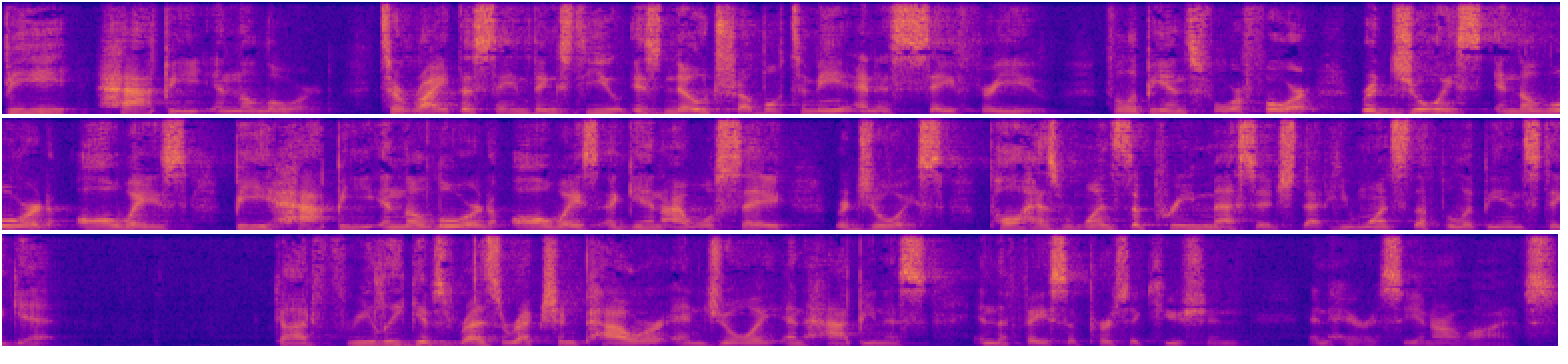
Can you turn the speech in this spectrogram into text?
be happy in the Lord. To write the same things to you is no trouble to me and is safe for you. Philippians 4 4. Rejoice in the Lord always. Be happy in the Lord always. Again, I will say, rejoice. Paul has one supreme message that he wants the Philippians to get God freely gives resurrection power and joy and happiness in the face of persecution and heresy in our lives.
